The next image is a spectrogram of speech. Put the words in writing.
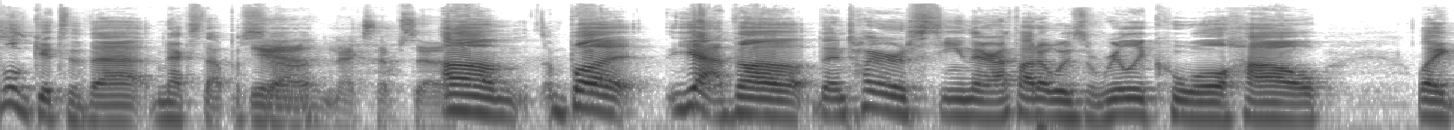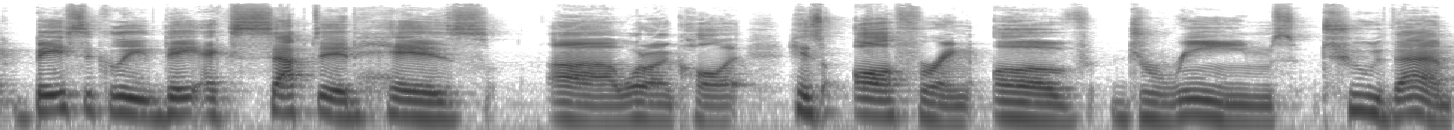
we'll get to that next episode. yeah. Next episode. Um, but yeah, the the entire scene there, I thought it was really cool how, like, basically they accepted his uh, what do I call it? His offering of dreams to them,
